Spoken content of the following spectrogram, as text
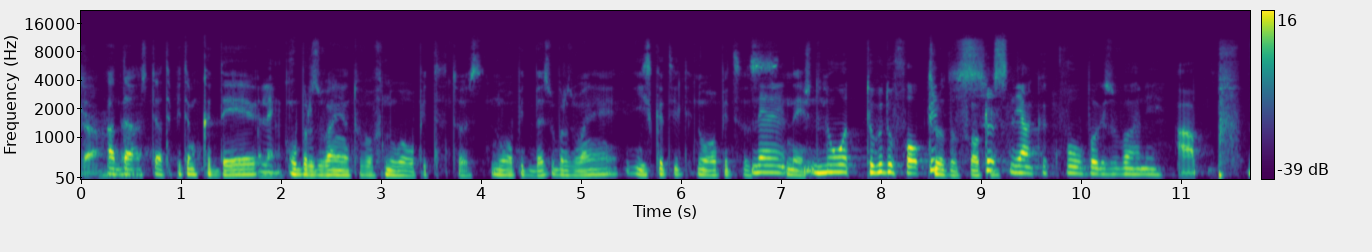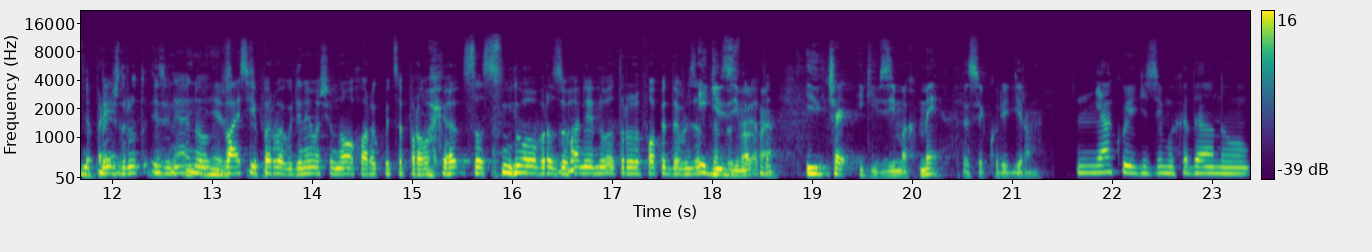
да, а, да, ще да те питам, къде е Ленк. образованието в нула опит? Тоест, нула опит без образование, искат или нула опит с Не, нещо? нула трудов опит трудов, okay. с някакво образование. А, пф, добре. Между другото, извинявай, но 21 година имаше много хора, които се пробваха с нула образование, нула трудов опит да влизат и ги взимахме. И, чай, и ги взимахме, да се коригирам. Някои ги взимаха, да, но,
